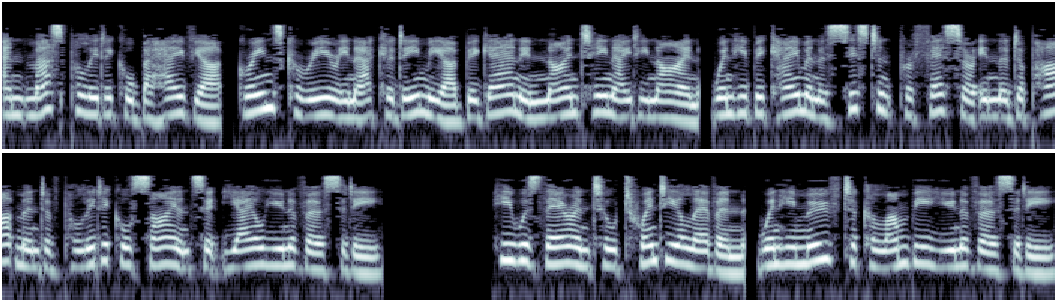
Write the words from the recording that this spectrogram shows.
and Mass Political Behavior. Green's career in academia began in 1989, when he became an assistant professor in the Department of Political Science at Yale University. He was there until 2011, when he moved to Columbia University.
